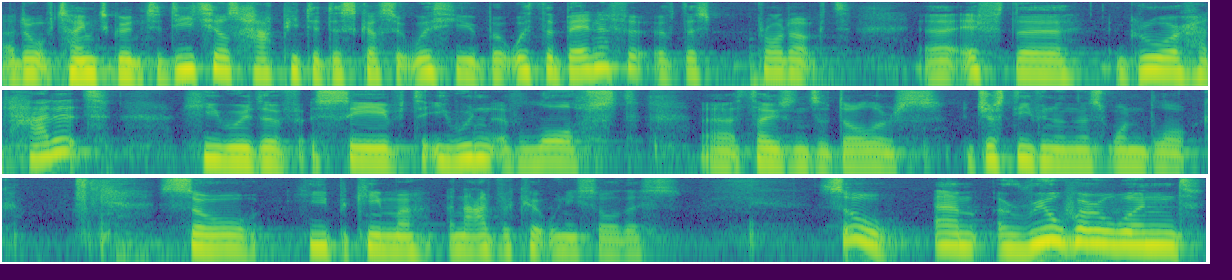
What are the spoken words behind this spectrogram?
I don't have time to go into details, happy to discuss it with you, but with the benefit of this product, uh, if the grower had had it, he would have saved, he wouldn't have lost uh, thousands of dollars, just even in this one block. So he became a, an advocate when he saw this. So, um, a real whirlwind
